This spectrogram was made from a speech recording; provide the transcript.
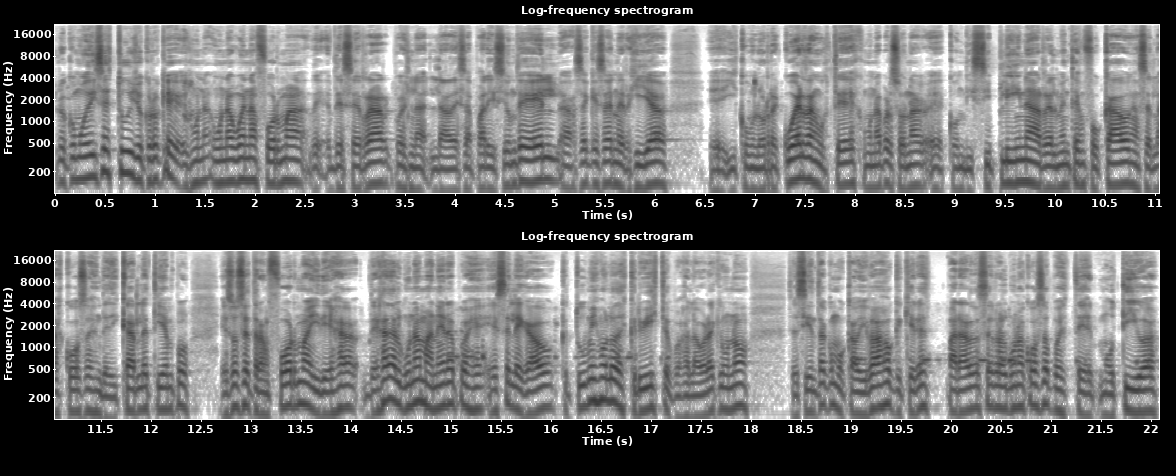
Pero como dices tú, yo creo que es una, una buena forma de, cerrar, pues la, la, desaparición de él hace que esa energía, eh, y como lo recuerdan ustedes como una persona eh, con disciplina, realmente enfocado en hacer las cosas, en dedicarle tiempo, eso se transforma y deja, deja de alguna manera pues e, ese legado que tú mismo lo describiste, pues a la hora que uno se sienta como cabizbajo, que quieres parar de hacer alguna cosa, pues te motiva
